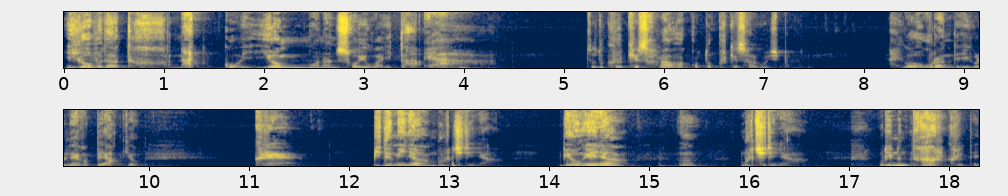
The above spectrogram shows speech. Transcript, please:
이거보다 더 낫고 영원한 소유가 있다. 야, 저도 그렇게 살아왔고 또 그렇게 살고 싶어요. 아, 이거 억울한데 이걸 내가 빼앗겨? 그래. 믿음이냐 물질이냐? 명예냐? 어? 물질이냐? 우리는 늘 그런데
